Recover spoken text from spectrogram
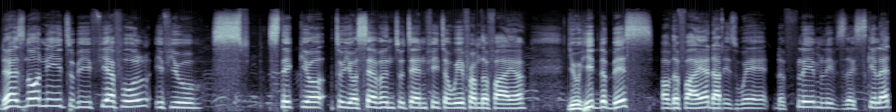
There's no need to be fearful if you stick your, to your 7 to 10 feet away from the fire. You hit the base of the fire, that is where the flame leaves the skillet.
